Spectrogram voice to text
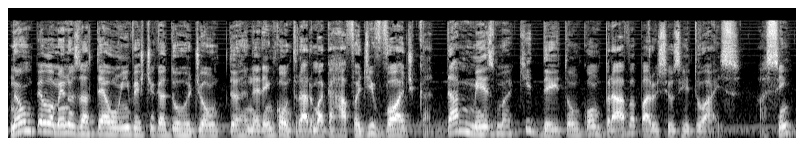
não pelo menos até o investigador John Turner encontrar uma garrafa de vodka, da mesma que Dayton comprava para os seus rituais. Assim,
